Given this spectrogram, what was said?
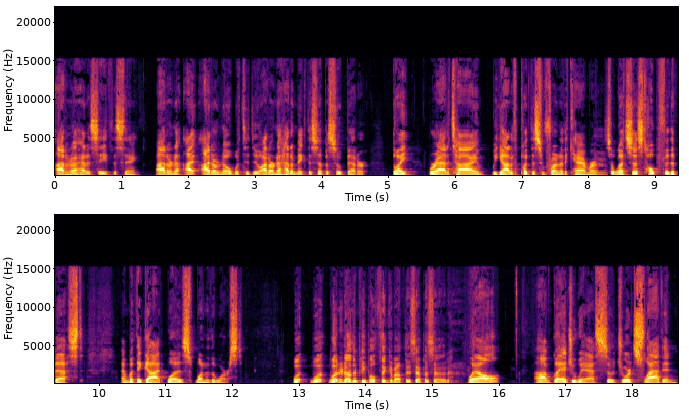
I don't know how to save this thing. I don't know. I, I don't know what to do. I don't know how to make this episode better. But we're out of time. We got to put this in front of the camera. So let's just hope for the best. And what they got was one of the worst. What what what did other people think about this episode? Well, I'm glad you asked. So George Slavin,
